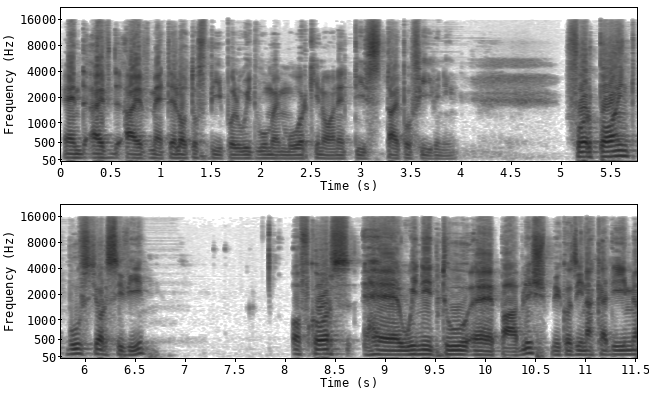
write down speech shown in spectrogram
And I've I've met a lot of people with whom I'm working on at this type of evening. Four point: boost your CV of course, uh, we need to uh, publish because in academia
